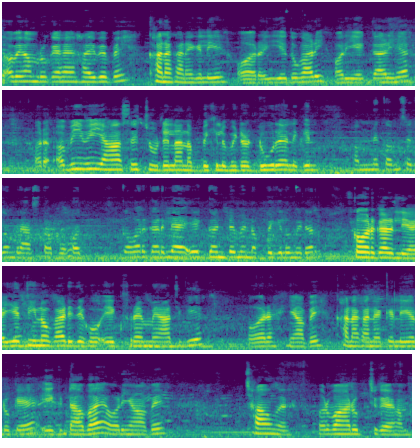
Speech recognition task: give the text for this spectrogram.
अभी हम रुके हैं हाईवे पे खाना खाने के लिए और ये दो गाड़ी और ये एक गाड़ी है। और अभी भी यहाँ से चोटेला नब्बे किलोमीटर दूर है, लेकिन हमने कम से कम रास्ता बहुत कवर कर लिया है। एक घंटे में नब्बे किलोमीटर कवर कर लिया ये तीनों गाड़ी देखो, एक फ्रेम में आ चुकी है और यहाँ पे खाना खाने के लिए रुके हैं। एक ढाबा है और यहाँ पे छाँव है और वहाँ रुक चुके हैं हम।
